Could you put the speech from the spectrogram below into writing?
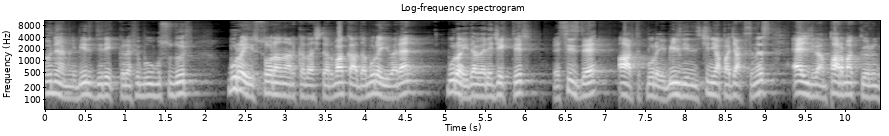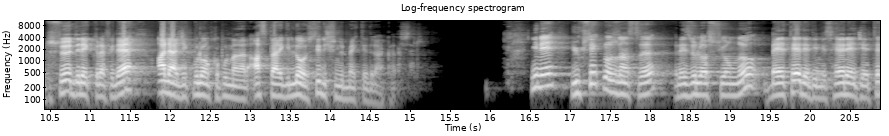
önemli bir direkt grafi bulgusudur. Burayı soran arkadaşlar vakada burayı veren burayı da verecektir. Ve siz de artık burayı bildiğiniz için yapacaksınız. Eldiven parmak görüntüsü direkt grafide alerjik bronkopulmoner aspergillozisi düşündürmektedir arkadaşlar. Yine yüksek rezonanslı rezolüsyonlu BT dediğimiz HRCT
